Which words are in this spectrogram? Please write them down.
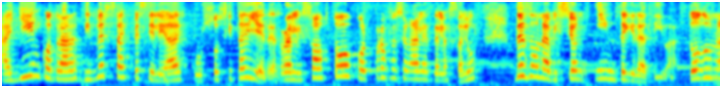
Allí encontrarás diversas especialidades, cursos y talleres realizados todos por profesionales de la salud desde una visión integrativa. Todo un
